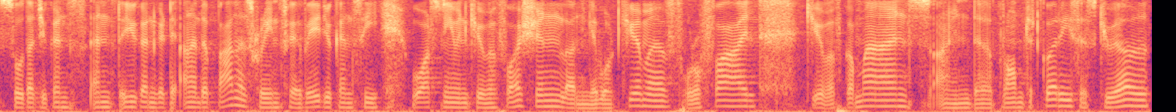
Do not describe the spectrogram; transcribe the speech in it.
so that you can and you can get another panel screen where you can see what's new in QMF version learning about QMF profile QMF commands and uh, prompted queries SQL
